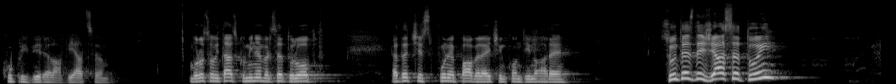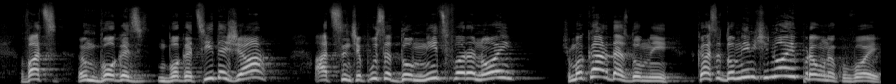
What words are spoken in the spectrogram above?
cu privire la viață. Vă rog să uitați cu mine versetul 8. Iată ce spune Pavel aici în continuare. Sunteți deja sătui? V-ați îmbogățit deja? Ați început să domniți fără noi? Și măcar de-ați domni, ca să domnim și noi împreună cu voi.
